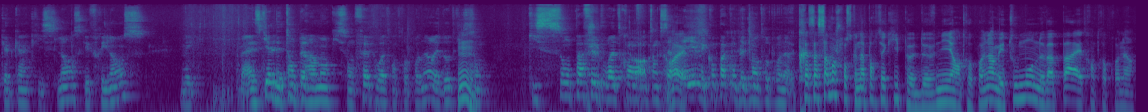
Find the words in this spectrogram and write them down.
quelqu'un qui se lance, qui est freelance, mais bah, est-ce qu'il y a des tempéraments qui sont faits pour être entrepreneur et d'autres qui Hmm. sont qui sont pas faits pour être en, en tant que salarié, mais qui sont pas complètement entrepreneur Très sincèrement, je pense que n'importe qui peut devenir entrepreneur, mais tout le monde ne va pas être entrepreneur.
